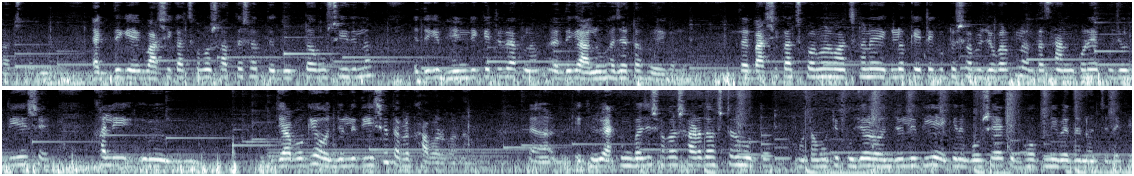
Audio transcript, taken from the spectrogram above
কাজকর্ম। একদিকে বাসি কাজকর্ম সারতে সারতে দুধটা বসিয়ে দিলাম, এদিকে ভেন্ডি কেটে রাখলাম এদিকে আলু ভাজাটা হয়ে গেল। তাই বাসি কাজকর্মের মাঝখানে এগুলো কেটে কুটে সব জোগাড় করলাম, তা স্নান করে পুজো দিয়ে এসে খালি যাব গিয়ে অঞ্জলি দিয়ে এসে তারপরে খাবার বানাবো। এখানে- এখন বাজে সকাল সাড়ে দশটার মতো। মোটামুটি পুজোর অঞ্জলি দিয়ে এখানে বসে আছে, ভোগ নিবেদন হচ্ছে দেখে।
